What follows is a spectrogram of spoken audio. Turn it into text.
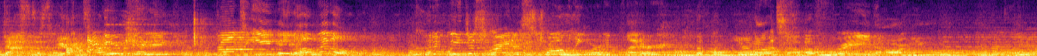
That's the spirit. Are you kidding? Not even a little. Couldn't we just write a strongly worded letter? You're not afraid, are you?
